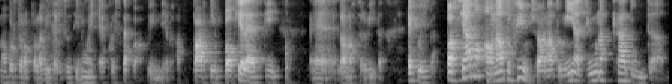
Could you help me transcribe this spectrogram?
ma purtroppo la vita di tutti noi è questa qua, quindi a parte i pochi eletti, eh, la nostra vita è questa. Passiamo a un altro film, cioè Anatomia di una caduta.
